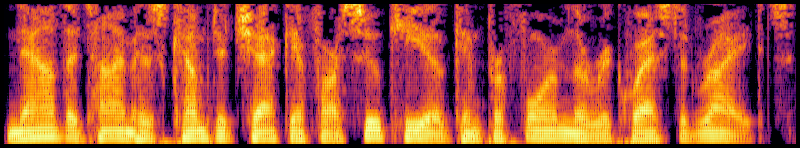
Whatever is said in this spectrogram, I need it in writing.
Now the time has come to check if our Sukiyo can perform the requested rights.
